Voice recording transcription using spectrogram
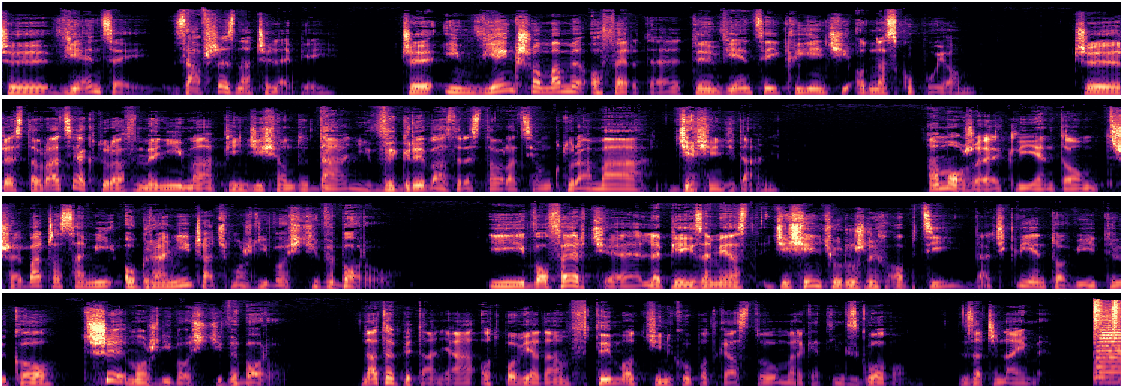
Czy więcej zawsze znaczy lepiej? Czy im większą mamy ofertę, tym więcej klienci od nas kupują? Czy restauracja, która w menu ma 50 dań, wygrywa z restauracją, która ma 10 dań? A może klientom trzeba czasami ograniczać możliwości wyboru? I w ofercie lepiej zamiast 10 różnych opcji dać klientowi tylko 3 możliwości wyboru. Na te pytania odpowiadam w tym odcinku podcastu Marketing z głową. Zaczynajmy.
